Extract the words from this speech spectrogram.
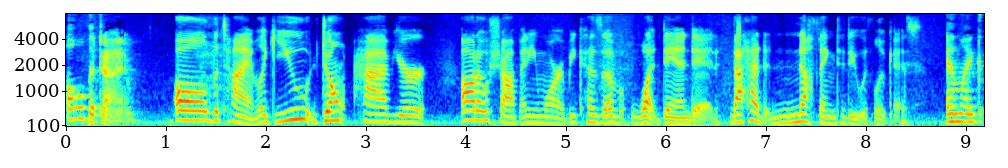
all the time. All the time. Like, you don't have your auto shop anymore because of what Dan did. That had nothing to do with Lucas. And like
